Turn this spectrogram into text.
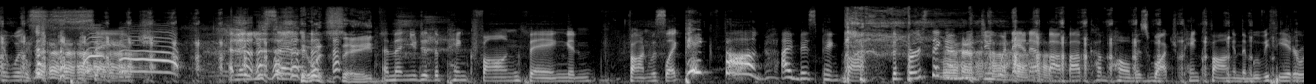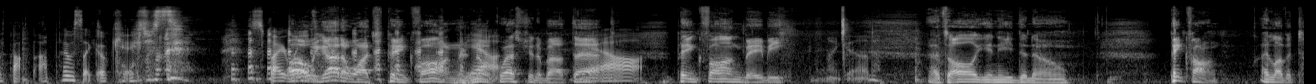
It was Sage. And then you said, It was Sage. and then you did the Pinkfong thing, and Fawn was like, "Pink Fong, I miss Pinkfong." the first thing I'm gonna do when Anna and Bob Bob come home is watch Pinkfong in the movie theater with Bob Bob. I was like, okay, just spiral. Oh, we got to watch Pinkfong. There's Yeah. no question about that. Yeah. Pinkfong, baby. Oh my god. That's all you need to know. Pinkfong. I love it.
